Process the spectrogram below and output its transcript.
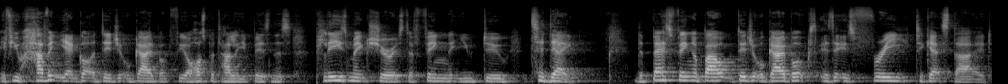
If you haven't yet got a digital guidebook for your hospitality business, please make sure it's the thing that you do today. The best thing about digital guidebooks is it is free to get started.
